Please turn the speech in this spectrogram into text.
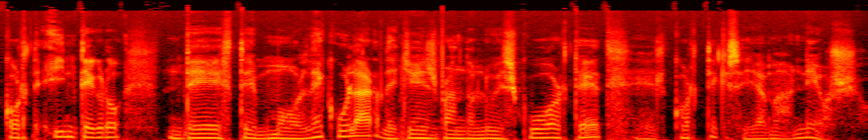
corte íntegro de este molecular de James Brandon Lewis Quartet, el corte que se llama Neo Show.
